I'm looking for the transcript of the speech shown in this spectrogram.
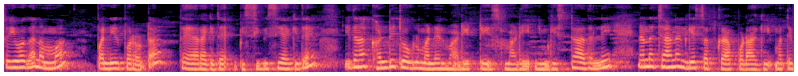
ಸೊ ಇವಾಗ ನಮ್ಮ ಪನ್ನೀರ್ ಪರೋಟ ತಯಾರಾಗಿದೆ, ಬಿಸಿ ಬಿಸಿಯಾಗಿದೆ. ಇದನ್ನು ಖಂಡಿತವಾಗ್ಲೂ ಮನೇಲಿ ಮಾಡಿ, ಟೇಸ್ಟ್ ಮಾಡಿ ನಿಮ್ಗೆ ಇಷ್ಟ ಆದಲ್ಲಿ ನನ್ನ ಚಾನಲ್ಗೆ ಸಬ್ಸ್ಕ್ರೈಬ್ ಕೊಡಾಗಿ. ಮತ್ತು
